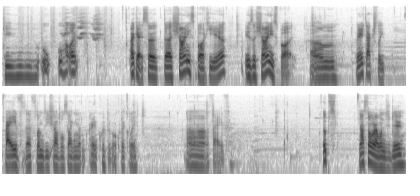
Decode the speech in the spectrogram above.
do. Oh, oh, hello. Okay, so the shiny spot here is a shiny spot. Um, we need to actually fave the flimsy shovel so I can equip it more quickly. Uh, fave. Oops. That's not what I wanted to do.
